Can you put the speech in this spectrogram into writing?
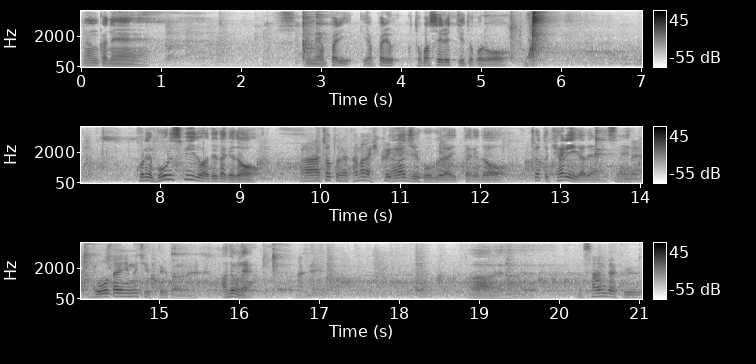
い。なんかねでもやっぱりやっぱり飛ばせるっていうところをこれねボールスピードは出たけどああちょっとね球が低い。もう75ぐらいいったけどちょっとキャリーが出ないですね。ね胴体にムチ打ってるからね、あでもねはい。はいは310い。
